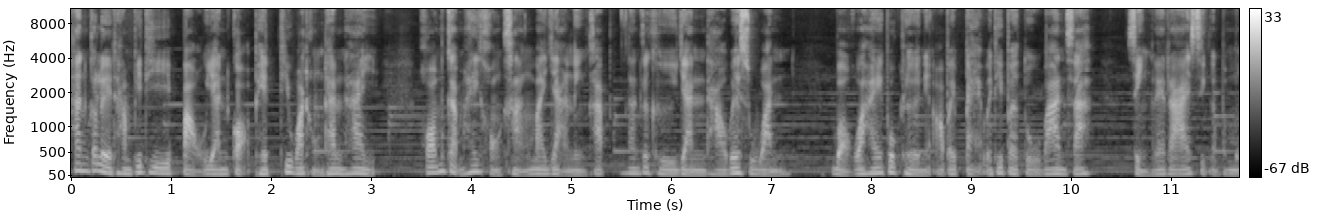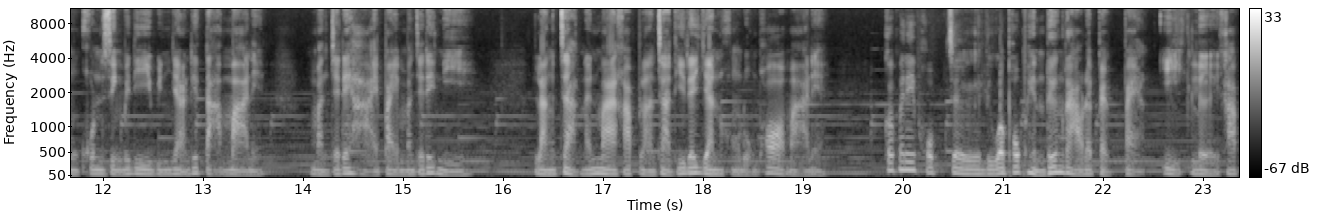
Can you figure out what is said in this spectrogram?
ท่านก็เลยทำพิธีเป่ายันเกาะเพชรที่วัดของท่านให้ พร้อมกับให้ของขลังมาอย่างหนึ่งครับ นั่นก็คือยันท้าวเวสสุวรรณบอกว่าให้พวกเธอเนี่ยเอาไปแปะไว้ที่ประตูบ้านซะ สิ่งร้ายๆสิ่งอัปมงคลสิ่งไม่ดีวิญญาณที่ตามมาเนี่ยมันจะได้หายไปมันจะได้หนี หลังจากนั้นมาครับหลังจากที่ได้ยันของหลวงพ่อมาเนี่ยก็ไม่ได้พบเจอหรือว่าพบเห็นเรื่องราวอะไรแปลกๆอีกเลยครับ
